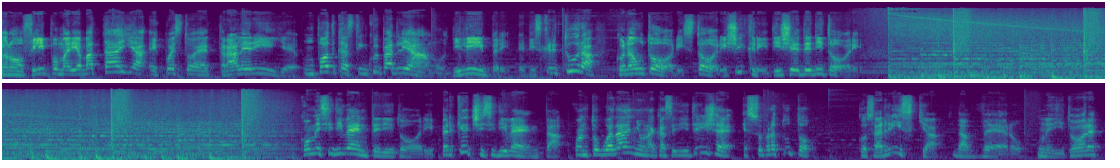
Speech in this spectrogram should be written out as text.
Sono Filippo Maria Battaglia e questo è Tra le righe, un podcast in cui parliamo di libri e di scrittura con autori, storici, critici ed editori. Come si diventa editori? Perché ci si diventa? Quanto guadagna una casa editrice e soprattutto cosa rischia davvero un editore?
